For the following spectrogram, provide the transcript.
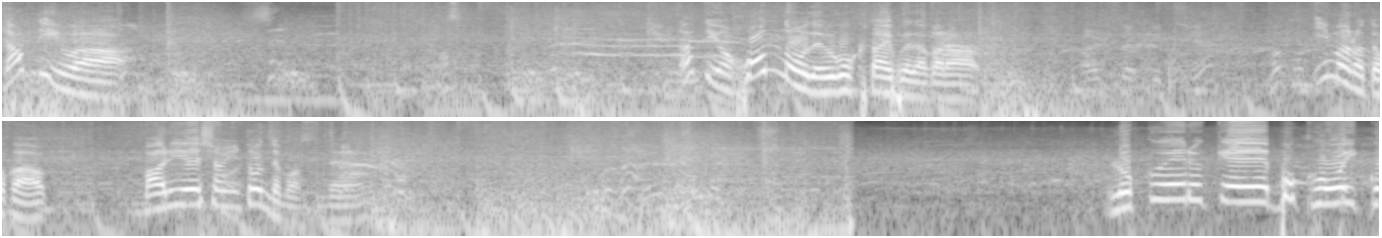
ラティンはラティンは本能で動くタイプだから今のとかバリエーションに富んでますね。6L 系僕追い子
